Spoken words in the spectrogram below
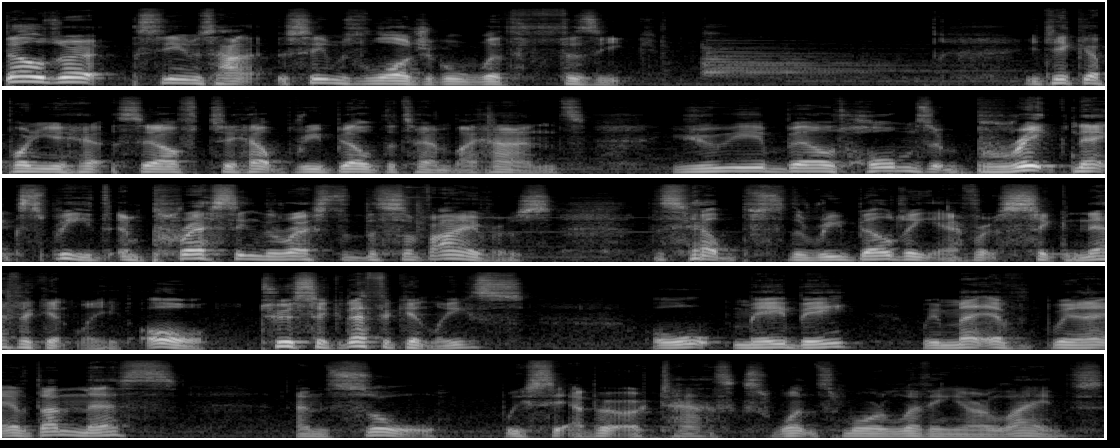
Builder seems seems logical with physique. You take it upon yourself to help rebuild the town by hand. You rebuild homes at breakneck speed, impressing the rest of the survivors. This helps the rebuilding effort significantly. Oh, two significantly. Oh, maybe. We might have we might have done this. And so, we set about our tasks once more living our lives,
